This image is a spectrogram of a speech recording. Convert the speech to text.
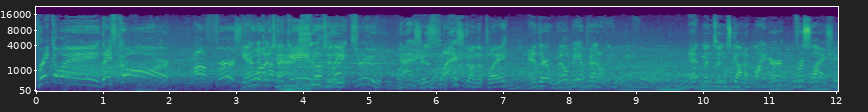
Breakaway! They score! A first End one of of the game Shoot looked to the- through. Nash is slashed on the play, and there will be a penalty. Edmonton's got a minor for slashing.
